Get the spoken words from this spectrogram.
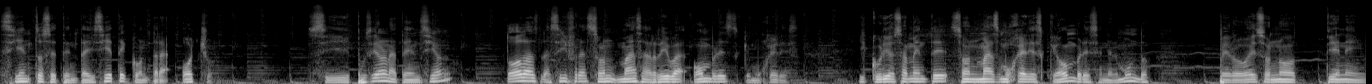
177 contra 8. Si pusieron atención, todas las cifras son más arriba hombres que mujeres. Y curiosamente son más mujeres que hombres en el mundo. Pero eso no tiene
